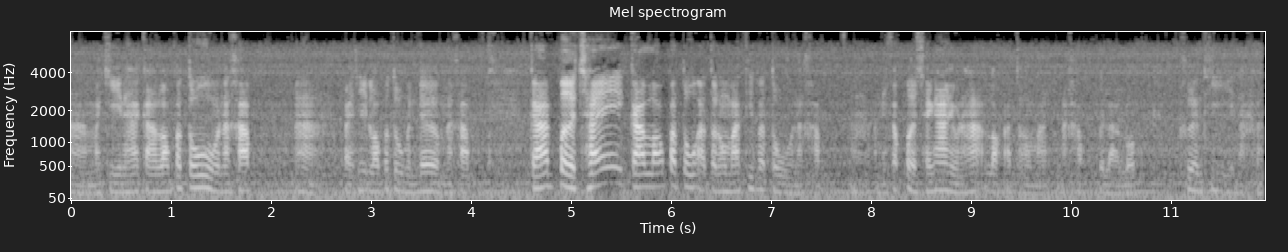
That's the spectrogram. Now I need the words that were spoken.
อ่าเมื่อกี้นะฮะการล็อกประตูนะครับอ่าไปที่ล็อกประตูเหมือนเดิมนะครับ การเปิดใช้การล็อกประตูอัตโนมัติที่ประตูนะครับอ่าอันนี้ก็เปิดใช้งานอยู่นะฮะล็อกอัตโนมัตินะครับ เวลารถเคลื่อนที่นะฮะ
